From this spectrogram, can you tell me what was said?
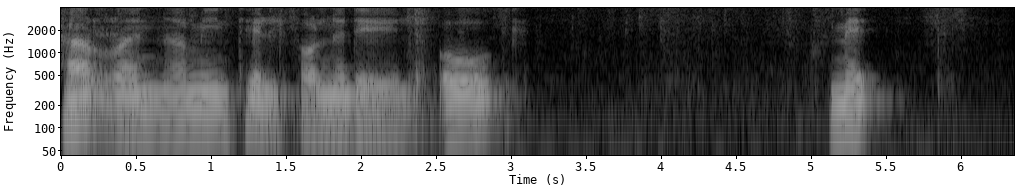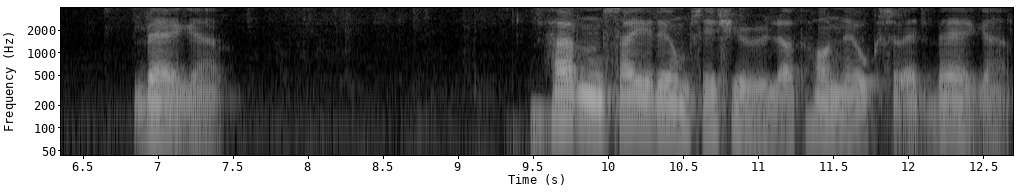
Herren er min tilfallende del og mitt beger. Herren sier det om seg sjøl at han er også et beger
